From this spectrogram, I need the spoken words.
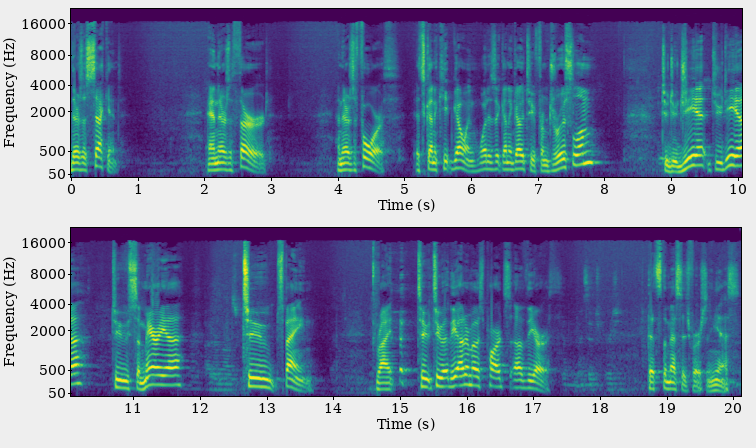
There's a second. And there's a third. And there's a fourth. It's going to keep going. What is it going to go to? From Jerusalem to Judea, Judea to Samaria to Spain, right? to, to the uttermost parts of the earth. That's the message version, yes.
